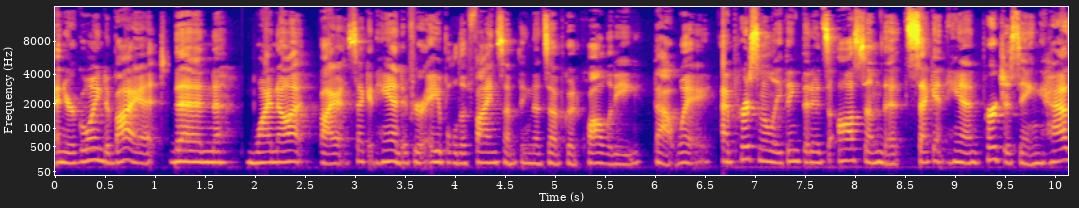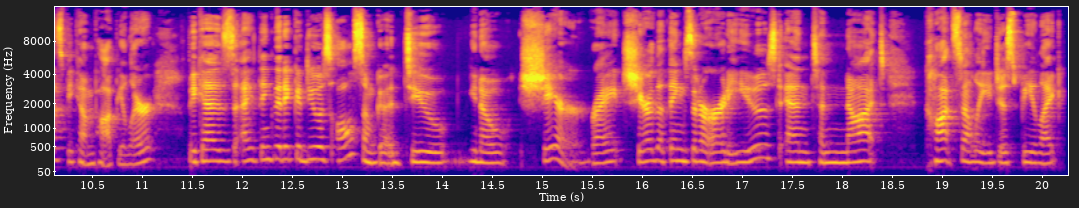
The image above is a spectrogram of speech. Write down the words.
and you're going to buy it, then why not buy it secondhand if you're able to find something that's of good quality that way? I personally think that it's awesome that secondhand purchasing has become popular because I think that it could do us all some good to, you know, share, right? Share the things that are already used and to not constantly just be like,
